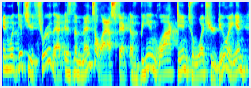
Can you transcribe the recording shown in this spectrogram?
And what gets you through that is the mental aspect of being locked into what you're doing. And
